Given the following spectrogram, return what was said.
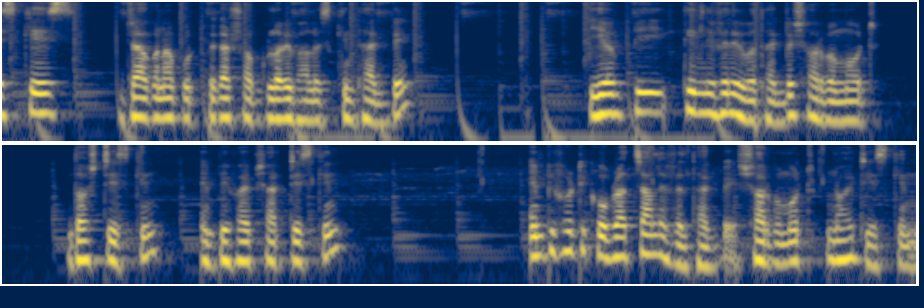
এসকেস ড্রাগনা পুটপেকার সবগুলোরই ভালো স্কিন থাকবে। ইএমপি তিন লেভেলের এবো থাকবে, সর্বমোট দশটি স্কিন এমপি ফাইভ ষাটটি স্কিন এমপি ফোরটি কোবরা চার লেভেল থাকবে, সর্বমোট নয়টি স্কিন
